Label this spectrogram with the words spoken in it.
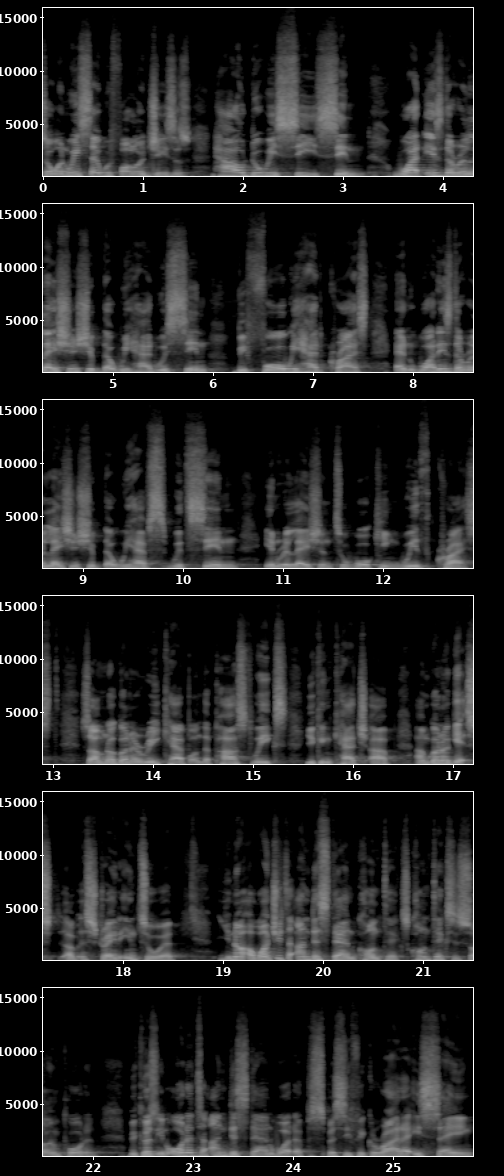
So, when we say we follow Jesus, how do we see sin? What is the relationship that we had with sin before we had Christ? And what is the relationship that we have with sin in relation to walking with Christ? So, I'm not going to recap on the past weeks. You can catch up. I'm going to get uh, straight into it you know, I want you to understand context. Context is so important because, in order to understand what a specific writer is saying,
